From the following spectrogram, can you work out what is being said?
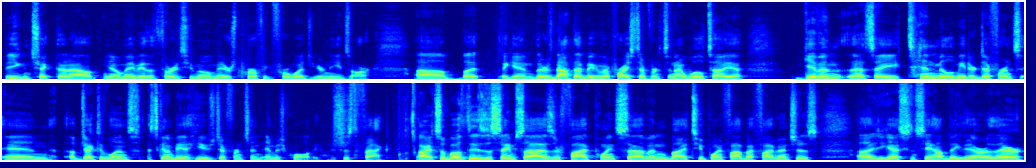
but you can check that out. You know, maybe the 32 millimeter is perfect for what your needs are. Uh, but again, there's not that big of a price difference, and I will tell you, given that's a 10 millimeter difference in objective lens, it's gonna be a huge difference in image quality. It's just a fact. All right, so both these are the same size. They're 5.7 by 2.5 by 5 inches. Uh, you guys can see how big they are there.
